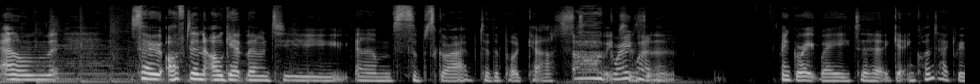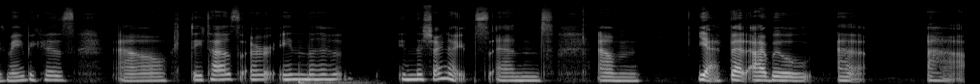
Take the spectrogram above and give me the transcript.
Um, so often I'll get them to um, subscribe to the podcast. Oh, which great is one. A, a great way to get in contact with me because our details are in the in the show notes and um, yeah, but I will uh, uh,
